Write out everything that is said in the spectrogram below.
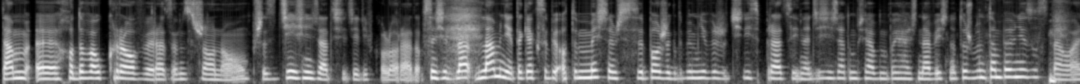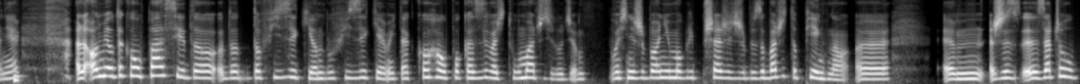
tam e, hodował krowy razem z żoną, przez 10 lat siedzieli w Colorado. W sensie dla, dla mnie, tak jak sobie o tym myślę, myślę sobie, Boże, gdyby mnie wyrzucili z pracy i na 10 lat musiałabym pojechać na wieś, no to już bym tam pewnie została, nie? Ale on miał taką pasję do, do, do fizyki, on był fizykiem i tak kochał pokazywać, tłumaczyć ludziom, właśnie żeby oni mogli przeżyć, żeby zobaczyć to piękno, e, że zaczął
